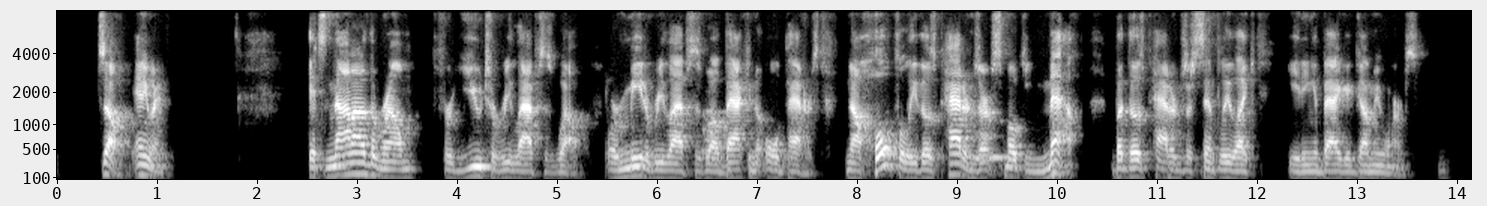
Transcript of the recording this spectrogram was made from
So, anyway, it's not out of the realm for you to relapse as well, or me to relapse as well back into old patterns. Now, hopefully, those patterns aren't smoking meth, but those patterns are simply like eating a bag of gummy worms.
